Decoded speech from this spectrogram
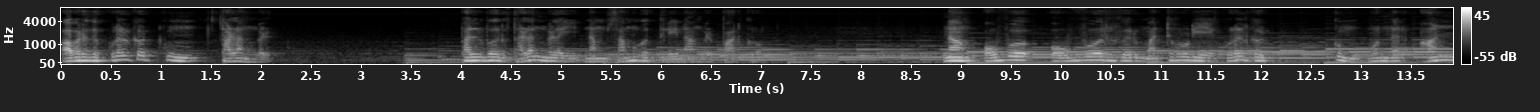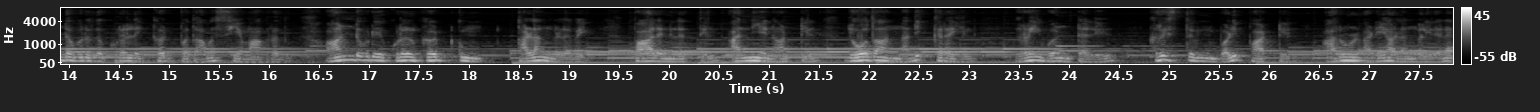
அவரது குரல் கேட்கும் தளங்கள். பல்வேறு தளங்களை நம் சமூகத்திலே நாங்கள் பார்க்கிறோம். நாம் ஒவ்வொரு ஒவ்வொருவர் மற்றவருடைய குரல் கேட்கும் முன்னர் ஆண்டவரது குரலை கேட்பது அவசியமாகிறது. ஆண்டவருடைய குரல் கேட்கும் தளங்களவை பால நிலத்தில் அந்நிய நாட்டில் ஜோதான் நதிக்கரையில் இறைவேண்டலில் கிறிஸ்துவின் வழிபாட்டில் அருள் அடையாளங்களில் என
